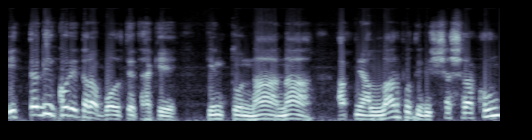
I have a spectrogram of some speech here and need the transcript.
ইত্যাদি করে তারা বলতে থাকে। কিন্তু না না, আপনি আল্লাহর প্রতি বিশ্বাস রাখুন,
